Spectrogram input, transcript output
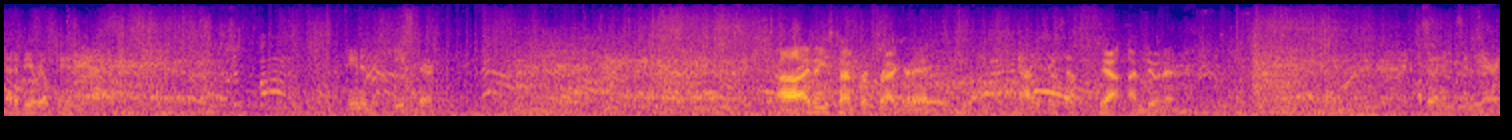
That'd be a real pain in the ass. Pain in the keister. Uh, I think it's time for a frag grenade. Yeah, you think so? Yeah, I'm doing it. I'll do an incendiary.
